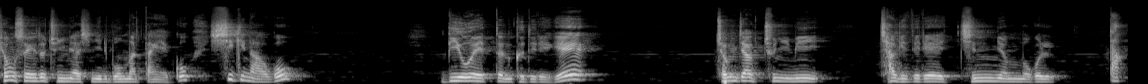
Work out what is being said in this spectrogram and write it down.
평소에도 주님이 하신 일이 못마땅했고 시기 나오고 미워했던 그들에게 정작 주님이 자기들의 진면목을 딱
